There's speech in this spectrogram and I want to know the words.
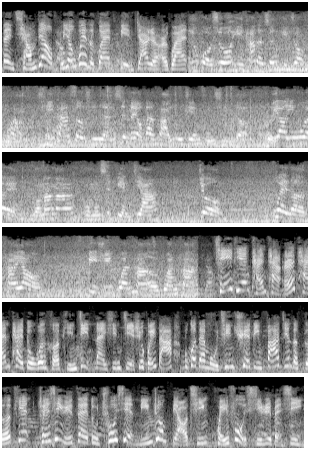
但强调不要为了关贬家人而关。如果说以他的身体状况，其他受刑人是没有办法入监服刑的，不要因为我妈妈我们是贬家，就为了他要。必须关他而关他。前一天侃侃而谈，态度温和平静，耐心解释回答。不过在母亲确定发监的隔天，陈信瑜再度出现凝重表情，回复昔日本性。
